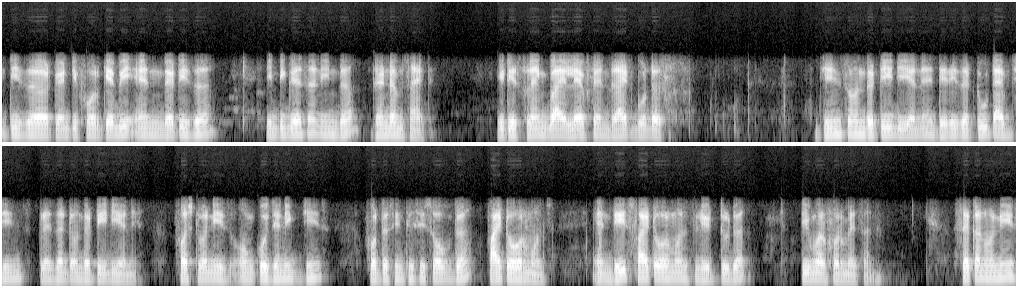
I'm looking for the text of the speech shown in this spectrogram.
It is a 24 kb and that is a integration in the random site. It is flanked by left and right border. Genes on the tDNA. There is a two type genes present on the tDNA. First one is oncogenic genes for the synthesis of the phytohormones and these phytohormones lead to the tumor formation. Second one is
